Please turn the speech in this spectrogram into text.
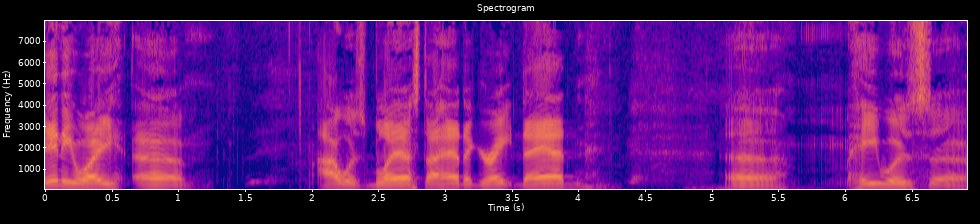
anyway, uh, I was blessed. I had a great dad. Uh, he was uh,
